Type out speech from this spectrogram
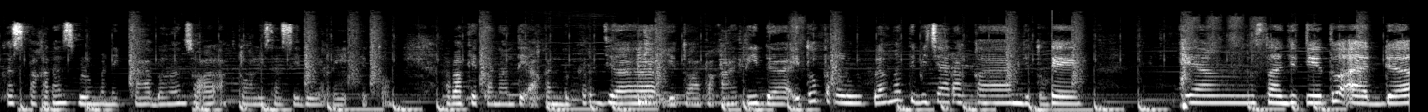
kesepakatan sebelum menikah bahkan soal aktualisasi diri gitu. Apa kita nanti akan bekerja gitu apakah tidak? Itu perlu banget dibicarakan gitu. Oke. okay yang selanjutnya itu ada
